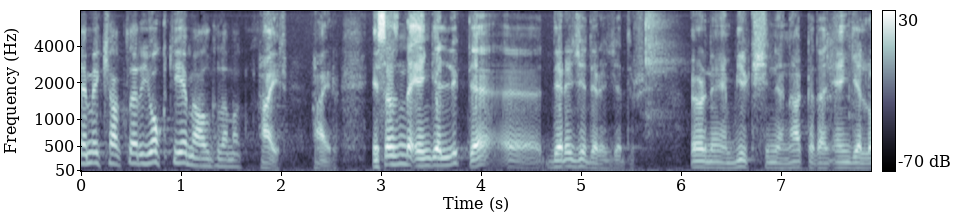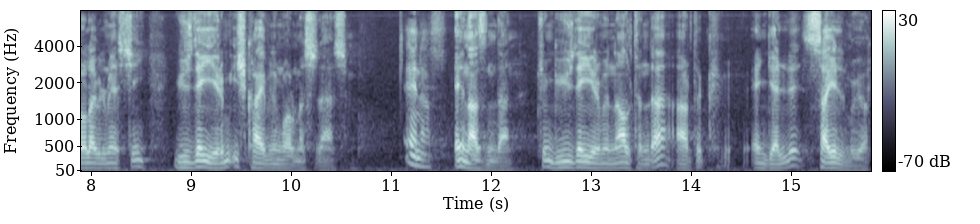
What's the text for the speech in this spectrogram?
demek ki hakları yok diye mi algılamak lazım? Hayır, hayır. Esasında engellilik de e, derece derecedir. Örneğin bir kişinin hakikaten engelli olabilmesi için yüzde yirmi iş kaybının olması lazım. En az. En azından. Çünkü yüzde yirminin altında artık engelli sayılmıyor.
